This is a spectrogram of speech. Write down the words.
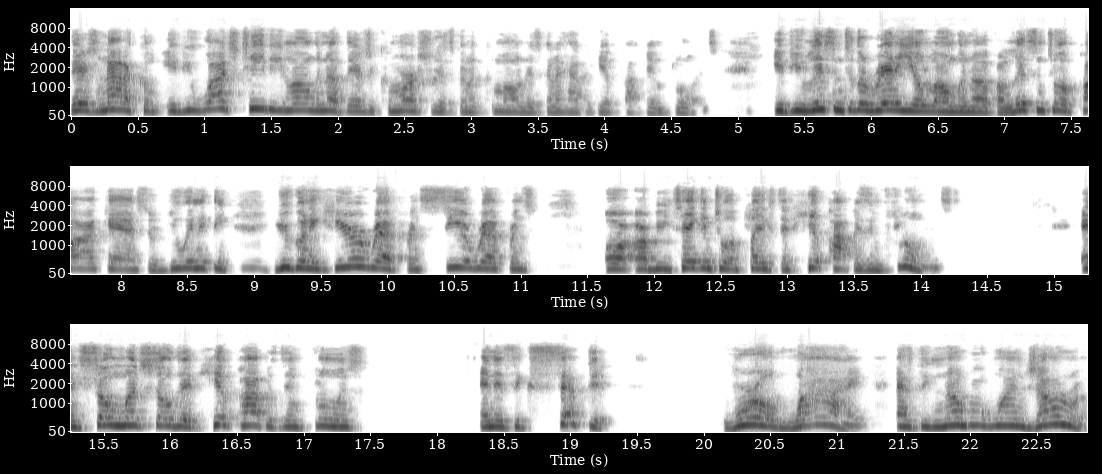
There's not a if you watch TV long enough, there's a commercial that's going to come on that's going to have a hip hop influence. If you listen to the radio long enough, or listen to a podcast, or do anything, you're going to hear a reference, see a reference, or, or be taken to a place that hip hop is influenced. And so much so that hip hop is influenced and is accepted worldwide as the number one genre.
